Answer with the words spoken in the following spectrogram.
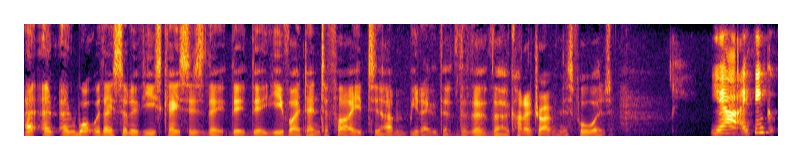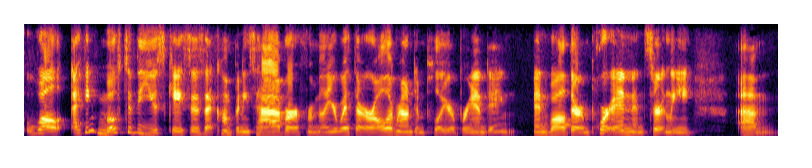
And, and what were those sort of use cases that, that, that you've identified? Um, you know, that, that, that are kind of driving this forward. Yeah, I think, well, I think most of the use cases that companies have or are familiar with are all around employer branding. And while they're important and certainly um,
